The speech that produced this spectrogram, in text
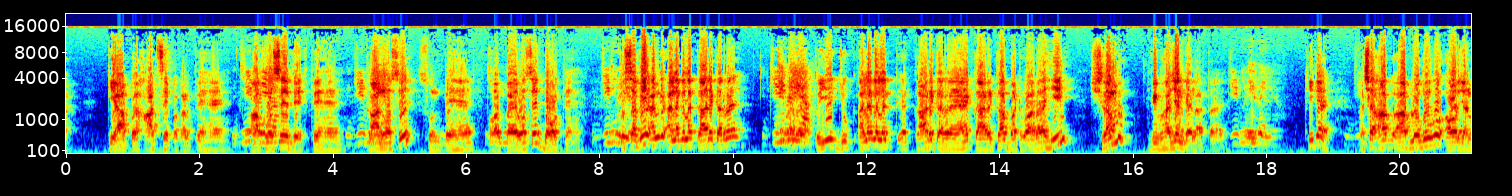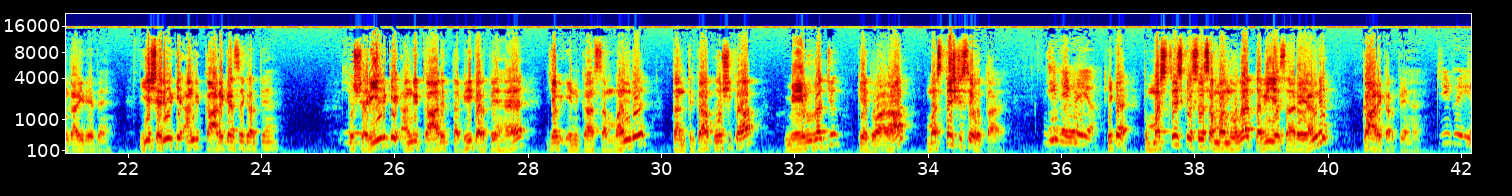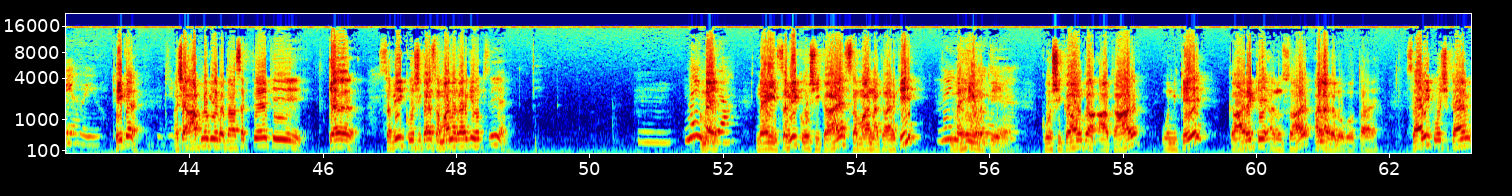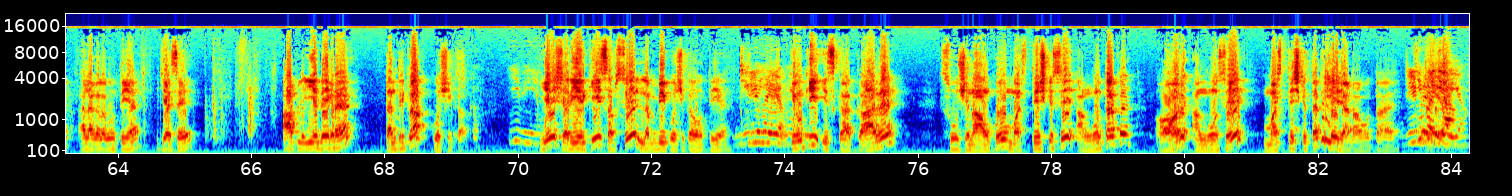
कि आप हाथ से पकड़ते हैं आँखों से देखते हैं कानों से सुनते हैं और पैरों से दौड़ते हैं। तो सभी अंग अलग अलग कार्य कर रहे हैं? जी भैया। तो ये जो अलग अलग कार्य कर रहे हैं कार्य का बंटवारा ही श्रम विभाजन कहलाता है। जी भैया। ठीक है? अच्छा आप आप लोगों को और जानकारी देते हैं। ये शरीर के अंग कार्य कैसे करते हैं? तो शरीर के अंग कार्य तभी करते हैं जब इनका संबंध तंत्रिका कोशिका मेरुरज्जु के द्वारा मस्तिष्क से होता है। जी भैया। ठीक है? तो मस्तिष्क से संबंध होगा तभी ये सारे अंग कार्य करते हैं। जी भैया। ठीक है? अच्छा आप लोग ये बता सकते हैं कि क्या सभी कोशिकाएँ समान आकार की होती है? हम्म, नहीं भैया। नहीं सभी कोशिकाएँ समान आकार की नहीं नहीं होती हैं। कोशिकाओं का आकार उनके कार्य के अनुसार अलग अलग होता है। सारी कोशिकाएँ अलग अलग होती हैं जैसे आप ये देख रहे हैं तंत्रिका कोशिका। भैया ये शरीर की सबसे लंबी कोशिका होती है। क्योंकि इसका कार्य सूचनाओं को मस्तिष्क से अंगों तक और अंगों से मस्तिष्क तक ले जाना होता है। जी भैया। भैया।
